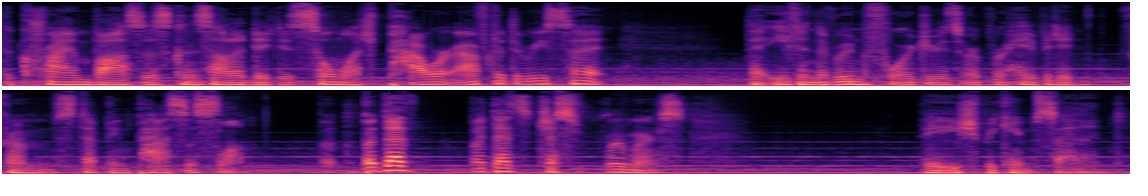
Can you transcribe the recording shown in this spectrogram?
the crime bosses consolidated so much power after the reset that even the rune forgers are prohibited from stepping past the slump. But, but that but that's just rumors. They each became silent,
